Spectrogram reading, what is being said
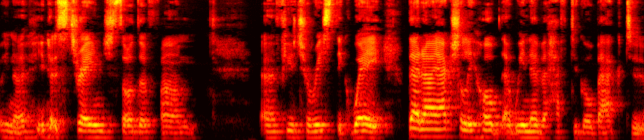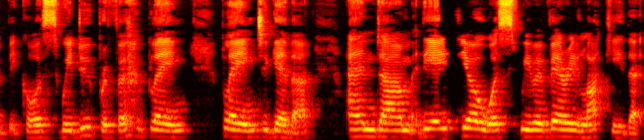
you know, in a strange sort of um, futuristic way that I actually hope that we never have to go back to because we do prefer playing playing together. And um, the ACO was we were very lucky that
